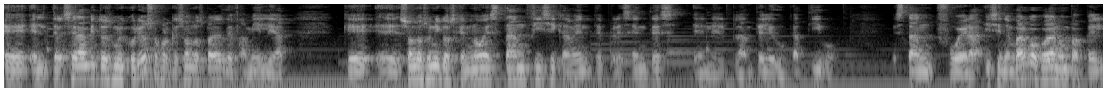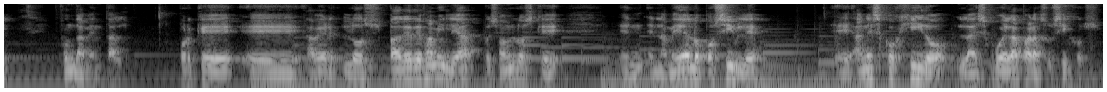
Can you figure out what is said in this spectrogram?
eh, el tercer ámbito es muy curioso porque son los padres de familia, que eh, son los únicos que no están físicamente presentes en el plantel educativo, están fuera y sin embargo juegan un papel fundamental. Porque, eh, a ver, los padres de familia pues son los que en, en la medida de lo posible han escogido la escuela para sus hijos.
